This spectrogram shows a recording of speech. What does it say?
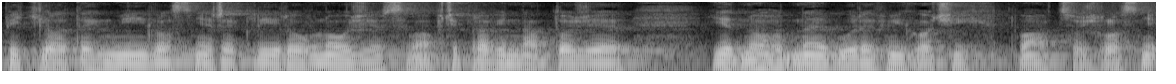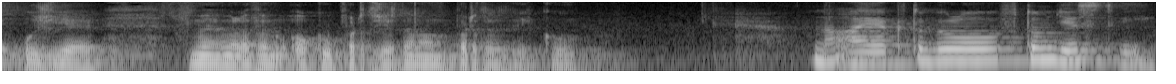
pěti letech mi vlastně řekli rovnou, že se má připravit na to, že jednoho dne bude v mých očích tma, což vlastně už je v mém levém oku, protože tam mám protetiku. No a jak to bylo v tom dětství?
